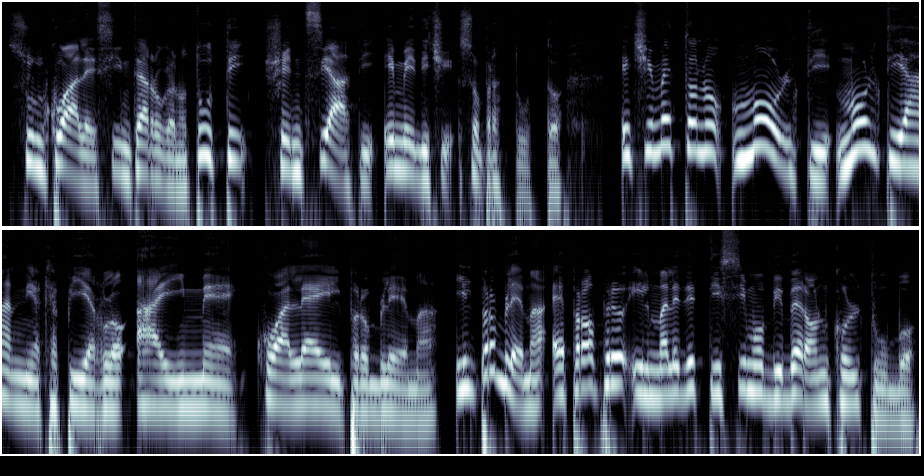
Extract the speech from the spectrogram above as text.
sul quale si interrogano tutti, scienziati e medici soprattutto. E ci mettono molti, molti anni a capirlo, ahimè, qual è il problema. Il problema è proprio il maledettissimo biberon col tubo.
